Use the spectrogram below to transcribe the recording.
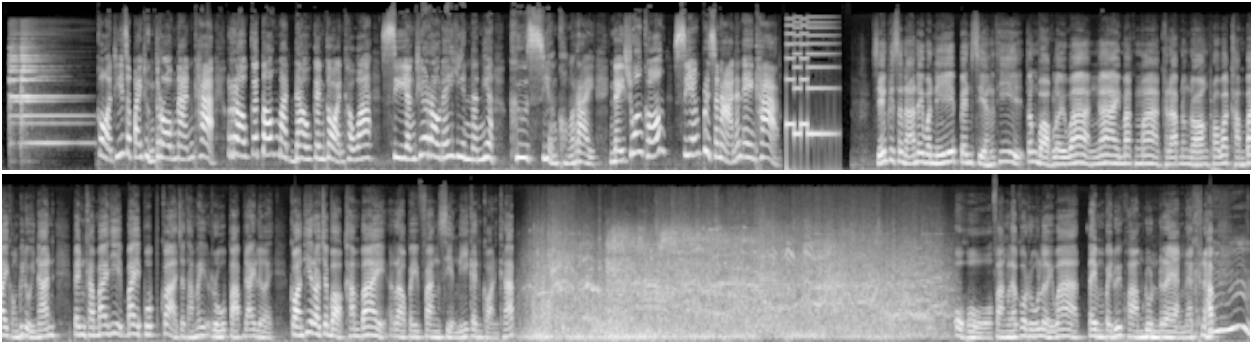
ก่อนที่จะไปถึงตรงนั้นค่ะ เราก็ต้องมาเดากันก่อนค่ะว่า เสียงที่เราได้ยินนั้นเนี่ยคือเสียงของอะไร ในช่วงของเสียงปริศนานั่นเองค่ะ เสียงปริศนาในวันนี้เป็นเสียงที่ต้องบอกเลยว่าง่ายมากๆครับน้องๆ เพราะว่าคำใบ้ของพี่ดุยนั้น เป็นคำใบ้ที่ใบ้ปุ๊บก็อาจจะทำให้รู้ปั๊บได้เลย ก่อนที่เราจะบอกคำใบ้เราไปฟังเสียงนี้กันก่อนครับ โอ้โห ฟังแล้วก็รู้เลยว่าเต็มไปด้วยความรุนแรงนะครับ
